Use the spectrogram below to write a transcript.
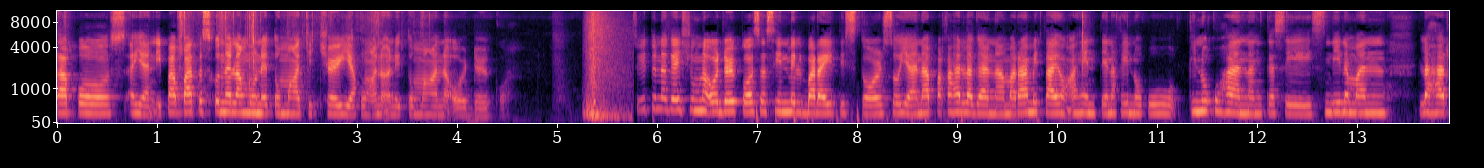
Tapos, ayan. Ipapatas ko na lang muna itong mga chicherya kung ano-ano itong mga na-order ko. So, ito na guys yung na-order ko sa Sinmil Variety Store. So, yan, napakahalaga na marami tayong ahente na kinuku kinukuhanan kasi hindi naman lahat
